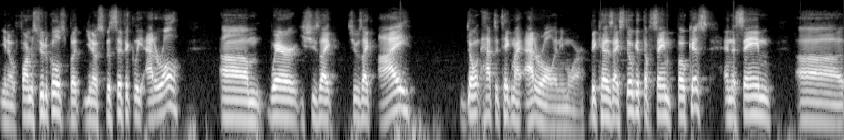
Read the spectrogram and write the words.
you know, pharmaceuticals, but you know, specifically Adderall, um, where she's like, she was like, I don't have to take my Adderall anymore because I still get the same focus and the same, uh,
